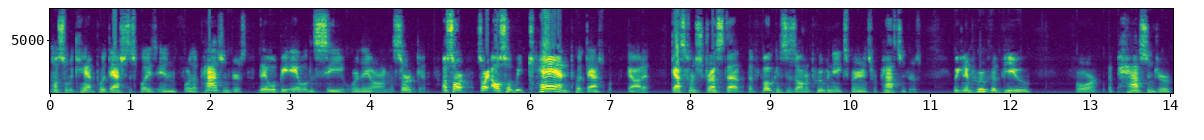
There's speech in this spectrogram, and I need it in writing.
Also, we can't put dash displays in for the passengers. They will be able to see where they are on the circuit. Oh, sorry, sorry. Also, we can put dash. Got it. Gascon stressed that the focus is on improving the experience for passengers. We can improve the view for the passenger,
